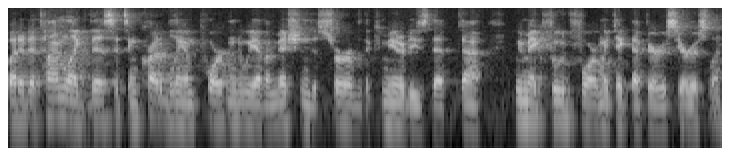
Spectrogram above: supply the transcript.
But at a time like this, it's incredibly important. We have a mission to serve the communities that uh, we make food for, and we take that very seriously.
